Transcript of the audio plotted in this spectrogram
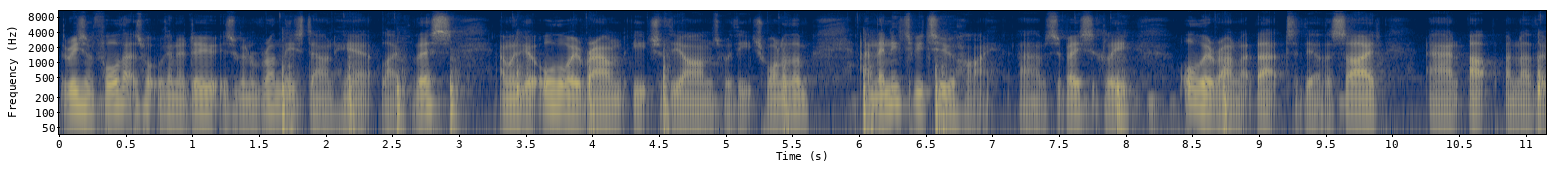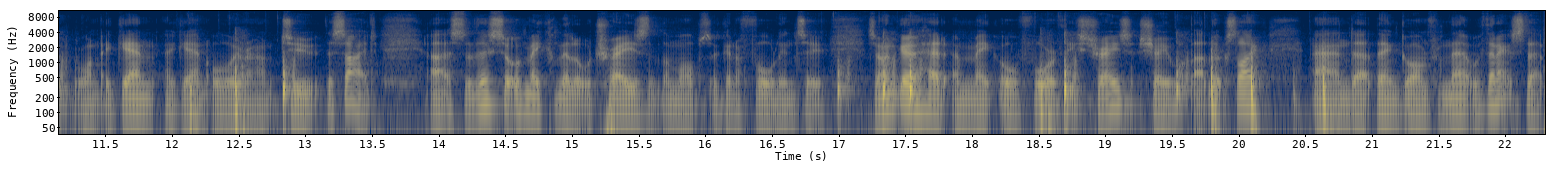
The reason for that is what we're going to do is we're going to run these down here like this, and we go all the way around each of the arms with each one of them, and they need to be too high. Um, so basically, all the way around like that to the other side, and up another one again, again, all the way around to the side. Uh, so they're sort of making the little trays that the mobs are going to fall into. So I'm going to go ahead and make all four of these trays, show you what that looks like, and uh, then go on from there with the next step.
